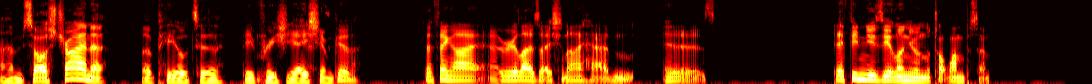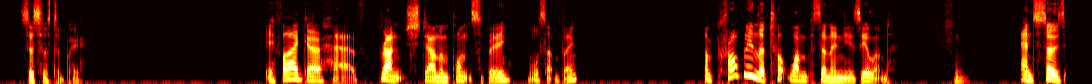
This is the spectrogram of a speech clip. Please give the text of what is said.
Um, so I was trying to appeal to the appreciation. good. The thing I, a realization I had is if in New Zealand you're in the top 1%, statistically, if I go have brunch down in Ponsonby or something, I'm probably in the top 1% in New Zealand. Hmm. and so's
